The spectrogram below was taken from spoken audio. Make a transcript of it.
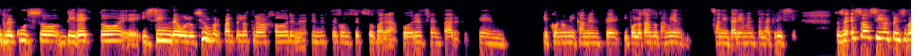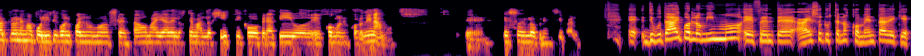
recursos directos eh, y sin devolución por parte de los trabajadores en, este contexto para poder enfrentar em, económicamente y por lo tanto también sanitariamente la crisis. Entonces, eso ha sido el principal problema político al cual nos hemos enfrentado, más allá de los temas logísticos, operativos, de cómo nos coordinamos. Eh, eso es lo principal. Eh, diputada, y por lo mismo, eh, frente a eso que usted nos comenta de que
